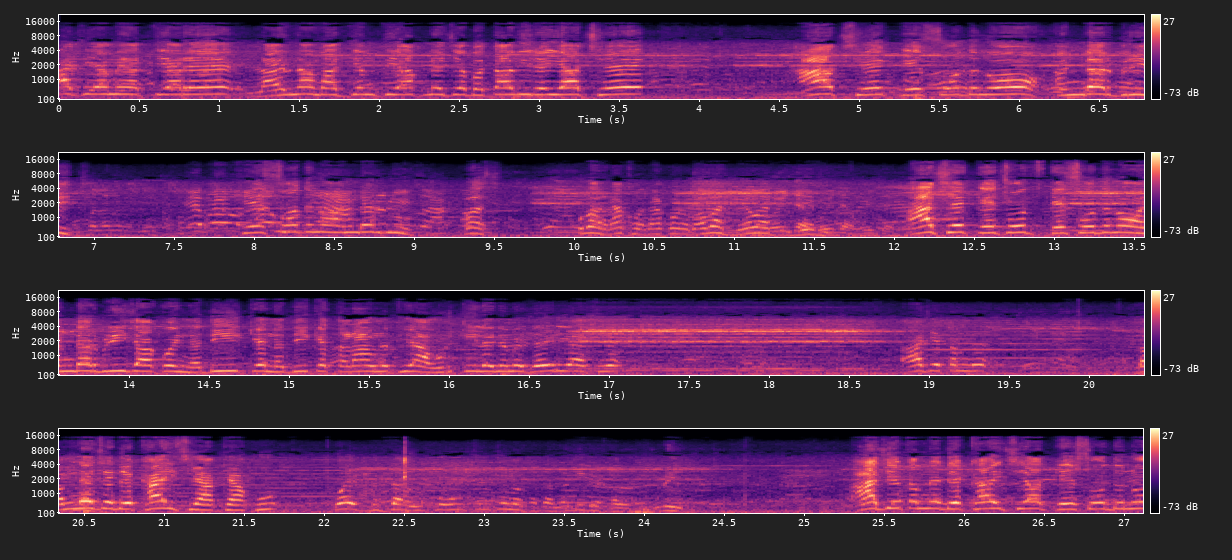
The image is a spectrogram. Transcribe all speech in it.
આ જે અમે અત્યારે લાઈવના માધ્યમથી આપને જે બતાવી રહ્યા છે આ છે કેશોદનો અંડરબ્રિજ. કેશોદનો અંડરબ્રિજ. બસ. ઊભા રાખો રાખો બાબા. આ છે કેશોદ કેશોદનો અંડરબ્રિજ. આ કોઈ નદી કે નદી કે તળાવ નથી. આ હુડકી લઈને અમે જઈ રહ્યા છીએ. આ જે તમને તમને જે દેખાય છે આખે આખું કોઈ બધા નથી દેખાતું આ જે. તમને દેખાય છે આ કેશોદનો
